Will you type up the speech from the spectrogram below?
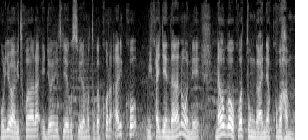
uburyo babitwara ibyo ni byo tugiye gusubiramo tugakora ariko bikagenda nanone nabo ubwabo kubatunganya kuba hamwe.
